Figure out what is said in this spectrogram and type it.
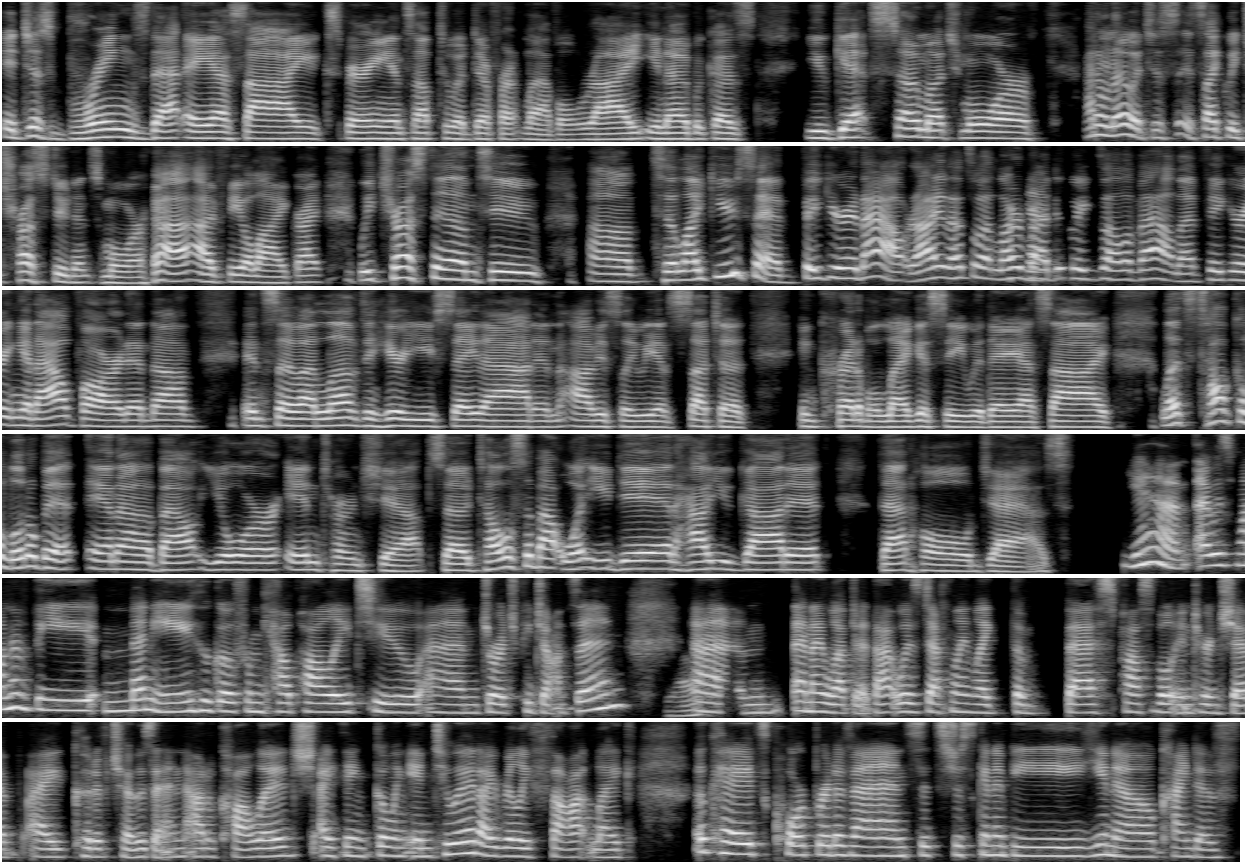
it just brings that ASI experience up to a different level, right? You know, because you get so much more I don't know. It's just it's like we trust students more. I, feel like right. We trust them to uh, to like you said, figure it out. Right. That's what learn yeah. by doing is all about. That figuring it out part. And um and so I love to hear you say that. And obviously we have such a incredible legacy with ASI. Let's talk a little bit, Anna, about your internship. So tell us about what you did, how you got it, that whole jazz. Yeah, I was one of the many who go from Cal Poly to um, George P. Johnson. Um, and I loved it. That was definitely like the best possible internship I could have chosen out of college. I think going into it, I really thought like, okay, it's corporate events. It's just going to be, you know, kind of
